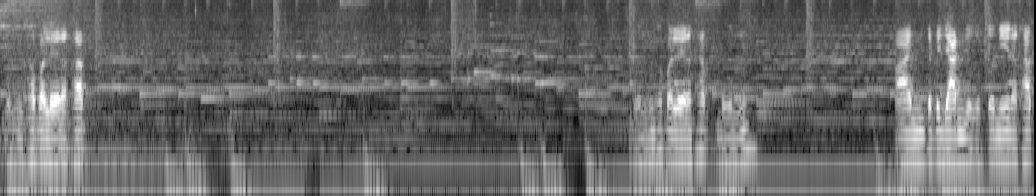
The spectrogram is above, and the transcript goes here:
หมุนเข้าไปเลยนะครับ มุนเข้าไปเลยนะครับ หมุนปลายมันจะไปยันอยู่กับตัวนี้นะครับ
